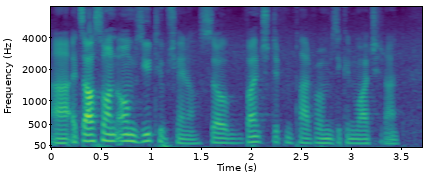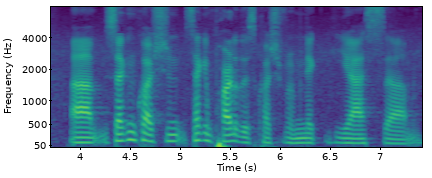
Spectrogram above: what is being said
Uh, it's also on Om's YouTube channel, so a bunch of different platforms you can watch it on. Um, second question, second part of this question from Nick, he asks, um,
